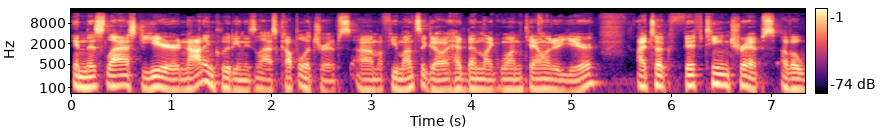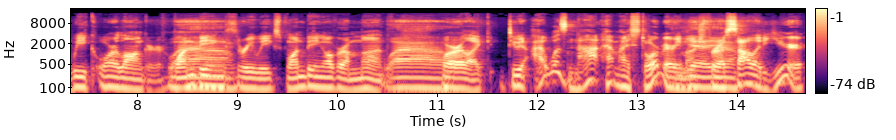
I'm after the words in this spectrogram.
in this last year not including these last couple of trips um, a few months ago it had been like one calendar year I took 15 trips of a week or longer, one being three weeks, one being over a month. Wow. Or like, dude, I was not at my store very much Yeah, for yeah. a solid year,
